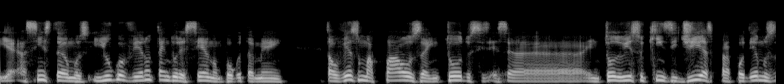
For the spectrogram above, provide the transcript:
E assim estamos. E o governo está endurecendo um pouco também. Talvez uma pausa em todo, essa, em todo isso, 15 dias, para podermos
